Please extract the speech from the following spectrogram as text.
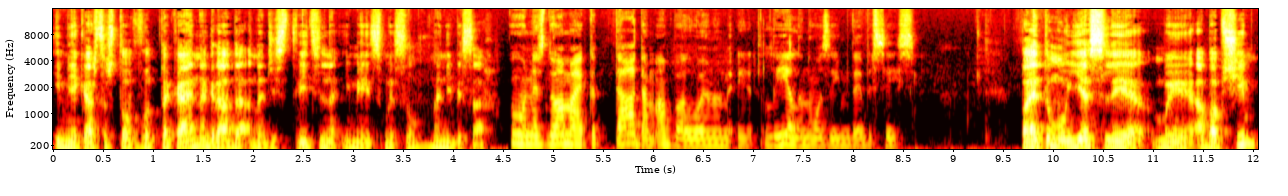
И мне кажется, что вот такая награда, она действительно имеет смысл на небесах. Un es domāju, ka tādam apbalvojumam ir liela nozīme debesīs. Поэтому, если мы обобщим,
